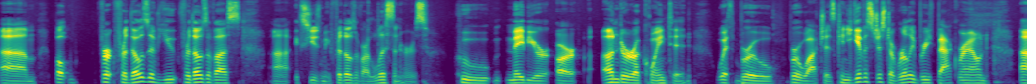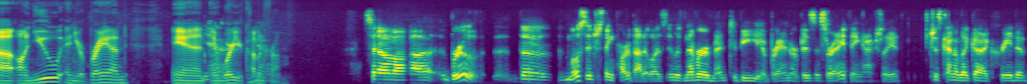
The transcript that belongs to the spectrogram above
Um but for for those of you for those of us uh excuse me for those of our listeners who maybe are, are under acquainted with brew brew watches can you give us just a really brief background uh, on you and your brand and Yeah, and where you're coming yeah. from So, uh, Brew, the most interesting part about it was it was never meant to be a brand or business or anything, actually. It's just kind of like a creative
